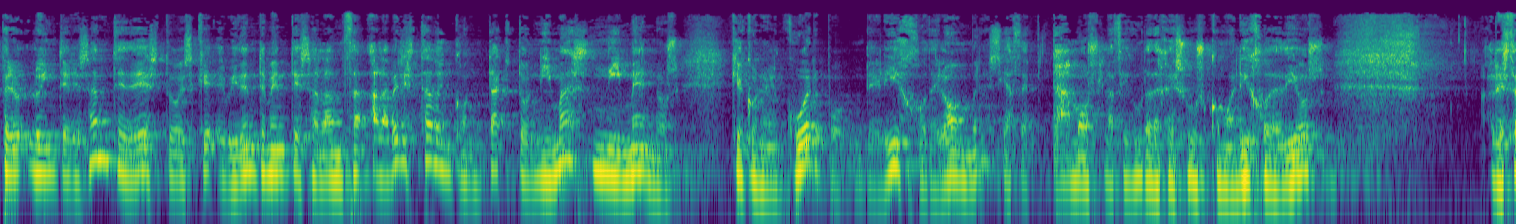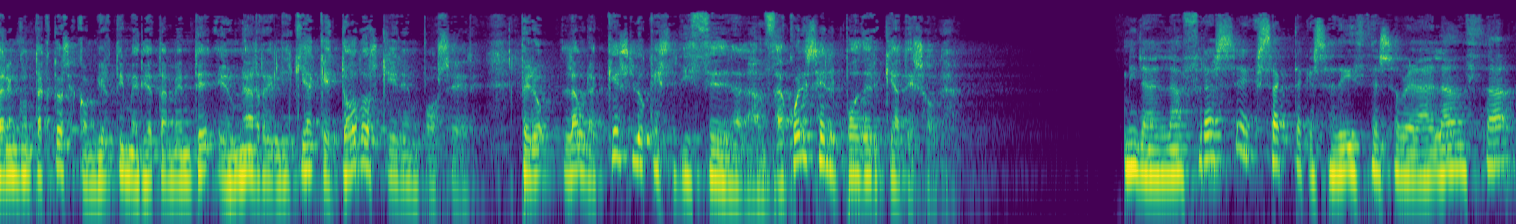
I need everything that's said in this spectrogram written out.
Pero lo interesante de esto es que evidentemente esa lanza, al haber estado en contacto ni más ni menos que con el cuerpo del Hijo del Hombre, si aceptamos la figura de Jesús como el Hijo de Dios, al estar en contacto se convierte inmediatamente en una reliquia que todos quieren poseer. Pero, Laura, ¿qué es lo que se dice de la lanza? ¿Cuál es el poder que atesora? Mira, la frase exacta que se dice sobre la lanza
